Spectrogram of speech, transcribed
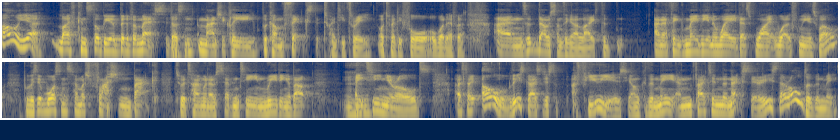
oh yeah, life can still be a bit of a mess. It doesn't Mm-hmm. magically become fixed at twenty three or twenty four or whatever. And that was something I liked. And I think maybe in a way that's why it worked for me as well, because it wasn't so much flashing back to a time when I was 17 reading about 18 year olds. I say, oh, these guys are just a few years younger than me. And in fact, in the next series, they're older than me.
